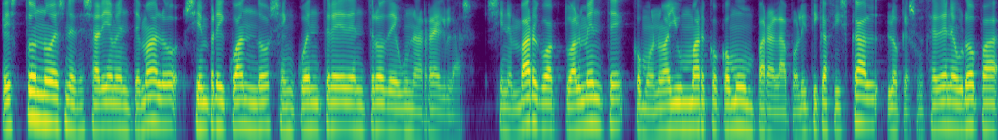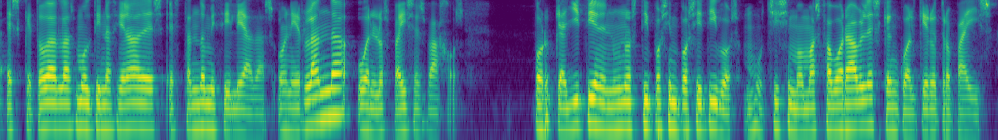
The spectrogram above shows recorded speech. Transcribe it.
Esto no es necesariamente malo siempre y cuando se encuentre dentro de unas reglas. Sin embargo, actualmente, como no hay un marco común para la política fiscal, lo que sucede en Europa es que todas las multinacionales están domiciliadas o en Irlanda o en los Países Bajos, porque allí tienen unos tipos impositivos muchísimo más favorables que en cualquier otro país.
